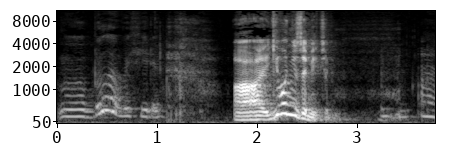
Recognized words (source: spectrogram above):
э, было в эфире? А, его не заметили. А,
